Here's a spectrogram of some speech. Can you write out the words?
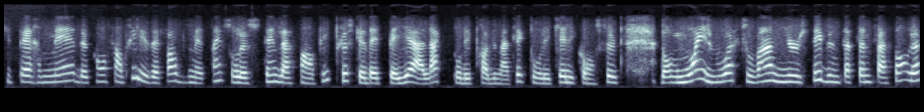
qui permet de concentrer les efforts du médecin sur le soutien de la santé plus que d'être payé à l'acte pour des problématiques pour lesquelles il consulte. Donc, moins il voit souvent, mieux c'est d'une certaine façon. Là.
